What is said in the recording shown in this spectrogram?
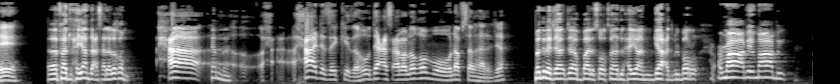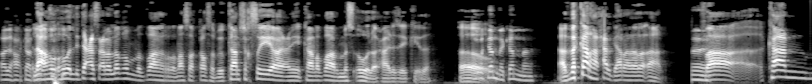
إيه. آه، فهد الحيان دعس على لغم. ح... ح- حاجة زي كذا. هو دعس على لغم ونفس الهرجة. ما أدري جاء جاء ببالي صورة فهد الحيان قاعد بالبر. ما أبي ما أبي. هذه حركات لا هو هو اللي دعس على لغم الظاهر نسق قصبي وكان شخصية يعني كان الظاهر مسؤول أو حاجة زي كذا. والله كنا كنا. أتذكرها الحلقة أنا الآن. إيه. فكان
